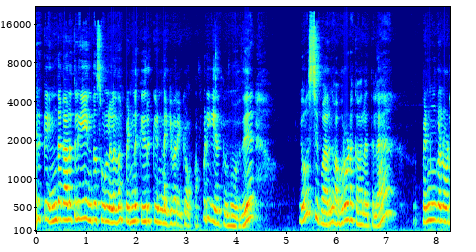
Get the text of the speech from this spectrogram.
இருக்குது இந்த காலத்துலேயே இந்த சூழ்நிலை தான் பெண்ணுக்கு இருக்குது இன்னைக்கு வரைக்கும். அப்படி இருக்கும்போது யோசித்து பாருங்கள் அவரோட காலத்தில் பெண்களோட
